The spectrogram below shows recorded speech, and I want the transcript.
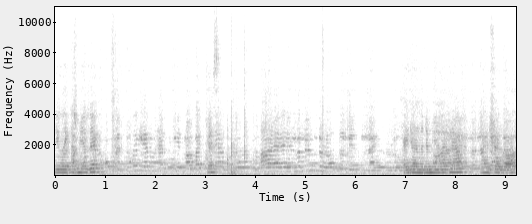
Do you like this music? Yes. Are you done with the music now? Can I shut it off?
